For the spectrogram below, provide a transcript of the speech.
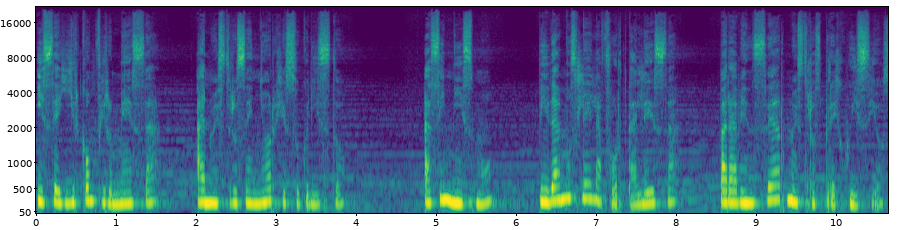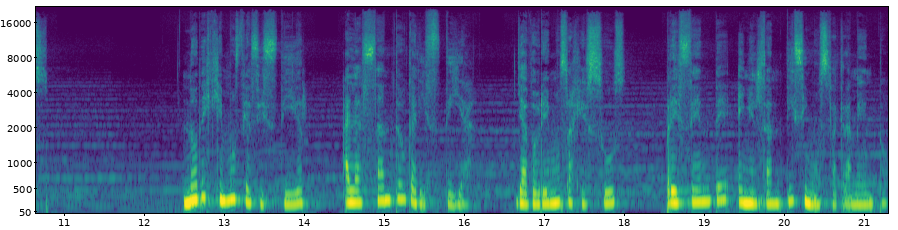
y seguir con firmeza a nuestro Señor Jesucristo. Asimismo, pidámosle la fortaleza para vencer nuestros prejuicios. No dejemos de asistir a la Santa Eucaristía y adoremos a Jesús presente en el Santísimo Sacramento.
